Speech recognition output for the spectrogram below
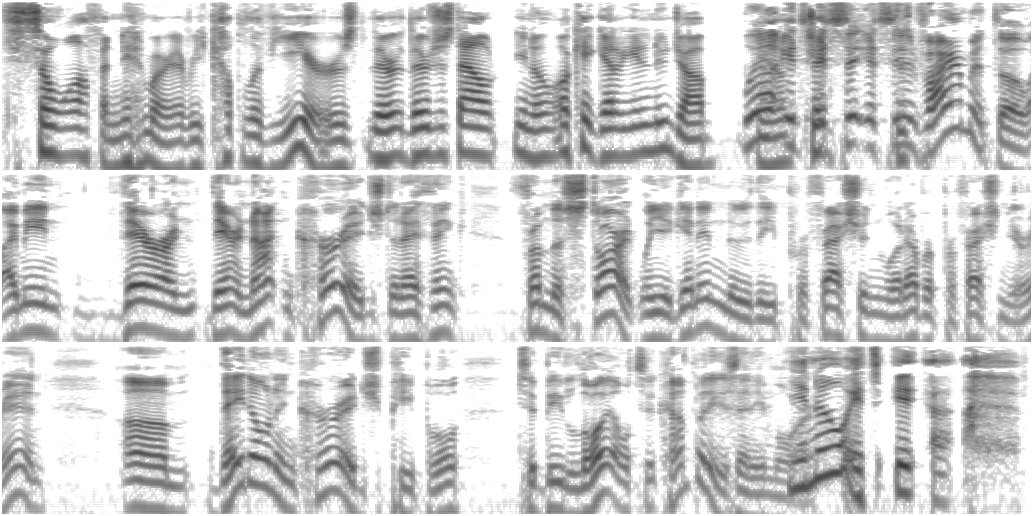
so often, or every couple of years, they're they're just out. You know, okay, got to get a new job. Well, you know, it's just- it's the, it's the just- environment, though. I mean, there are they're not encouraged, and I think from the start, when you get into the profession, whatever profession you're in, um, they don't encourage people to be loyal to companies anymore. You know, it's it. Uh,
